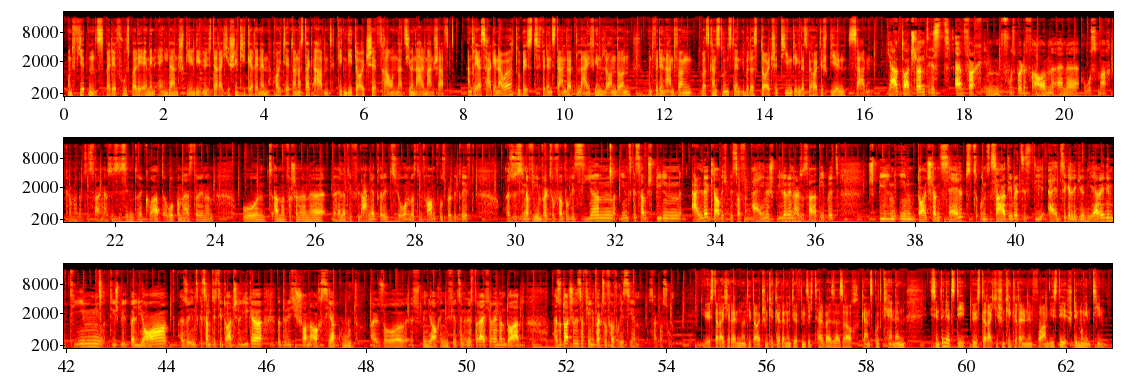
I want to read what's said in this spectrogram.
Und viertens, bei der Fußball-EM in England spielen die österreichischen Kickerinnen heute Donnerstagabend gegen die deutsche Frauennationalmannschaft. Andreas Hagenauer, du bist für den Standard live in London. Und für den Anfang, was kannst du uns denn über das deutsche Team, gegen das wir heute spielen, sagen? Ja, Deutschland ist einfach im Fußball der Frauen eine Großmacht, kann man dazu sagen. Also sie sind Rekord-Europameisterinnen und haben einfach schon eine relativ lange Tradition, was den Frauenfußball betrifft. Also sie sind auf jeden Fall zu favorisieren. Insgesamt spielen alle, glaube ich, bis auf eine Spielerin, also Sarah Debritz, spielen in Deutschland selbst. Und Sarah Debritz ist die einzige Legionärin im Team. Die spielt bei Lyon. Also insgesamt ist die deutsche Liga natürlich schon auch sehr gut. Also es spielen ja auch irgendwie 14 Österreicherinnen dort. Also Deutschland ist auf jeden Fall zu favorisieren, sagen wir so. Die Österreicherinnen und die deutschen Kickerinnen dürfen sich teilweise also auch ganz gut kennen. Wie sind denn jetzt die österreichischen Kickerinnen in Form? Wie ist die Stimmung im Team?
